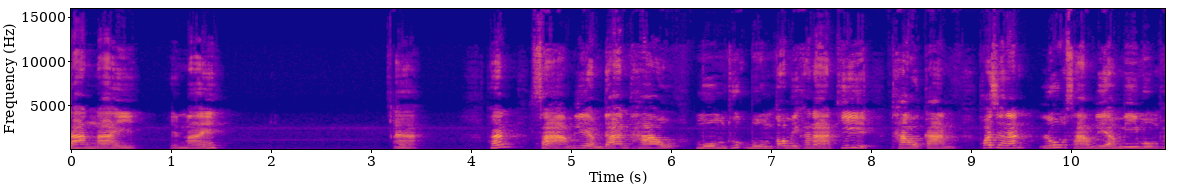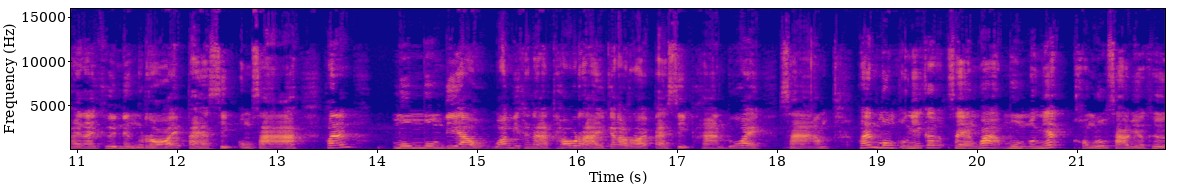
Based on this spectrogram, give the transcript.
ด้านในเห็นไหมอ่า เพราะฉะนั้นสามเหลี่ยมด้านเท่า มุมทุกมุมต้องมีขนาดที่เท่ากัน เพราะฉะนั้นรูปสามเหลี่ยมมีมุมภายในคือ 180 องศา เพราะฉะนั้นมุมมุมเดียวว่ามีขนาดเท่าไหร่ก็เอา180 หารด้วย 3 เพราะฉะนั้นมุมตรงนี้ก็แสดงว่ามุมตรงเนี้ยของรูปสามเหลี่ยมคือ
